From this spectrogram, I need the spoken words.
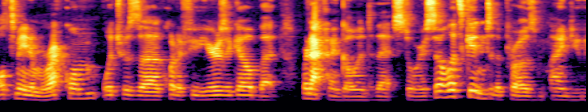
Ultimatum Requiem, which was uh, quite a few years ago, but we're not going to go into that story. So let's get into the pros, mind you.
